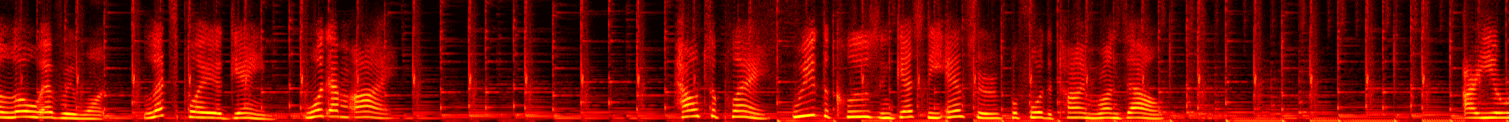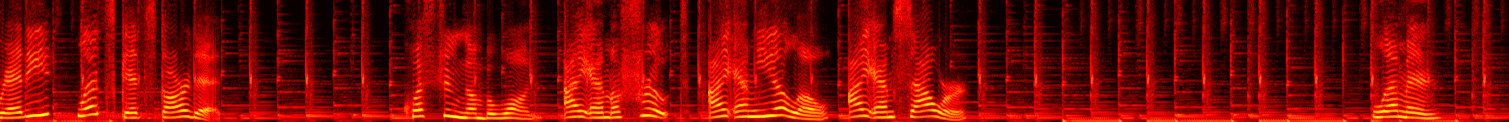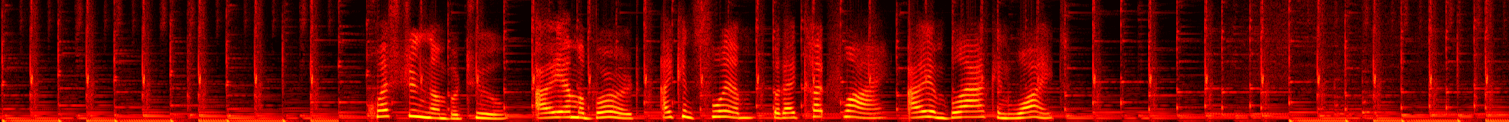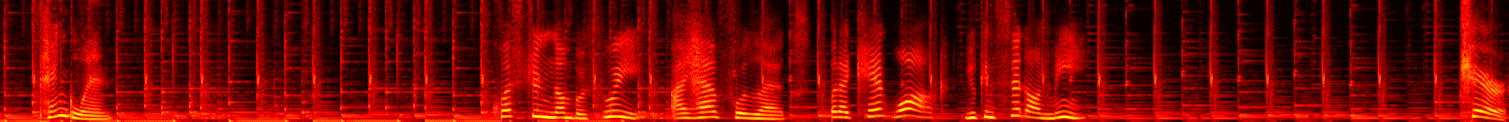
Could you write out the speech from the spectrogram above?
Hello everyone. Let's play a game. What am I? How to play. Read the clues and guess the answer before the time runs out. Are you ready? Let's get started. Question number one. I am a fruit. I am yellow. I am sour. Lemon. Question number two. I am a bird. I can swim, but I cut fly. I am black and white. Penguin. Question number three. I have four legs, but I can't walk. You can sit on me. Chair.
